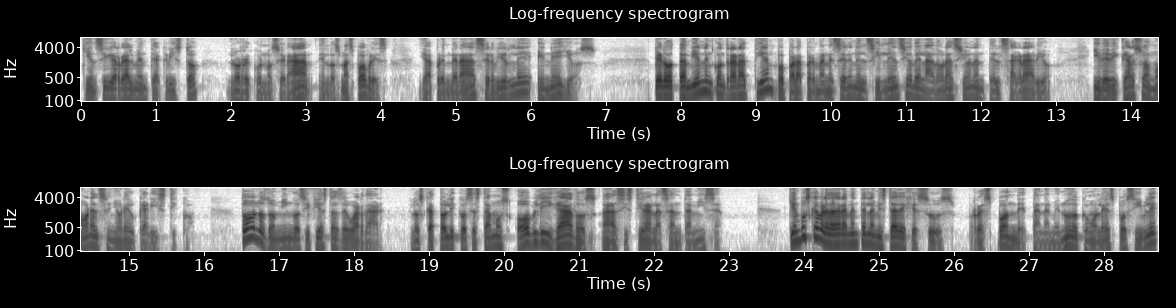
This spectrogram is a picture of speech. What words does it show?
quien sigue realmente a Cristo lo reconocerá en los más pobres y aprenderá a servirle en ellos. Pero también encontrará tiempo para permanecer en el silencio de la adoración ante el sagrario y dedicar su amor al Señor Eucarístico. Todos los domingos y fiestas de guardar, los católicos estamos obligados a asistir a la Santa Misa. Quien busca verdaderamente la amistad de Jesús responde tan a menudo como le es posible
